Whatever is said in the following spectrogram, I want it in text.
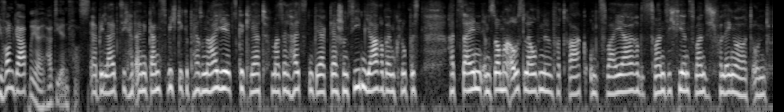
Yvonne Gabriel hat die Infos. RB Leipzig hat eine ganz wichtige Personalie jetzt geklärt. Marcel Halstenberg, der schon sieben Jahre beim Club ist, hat seinen im Sommer auslaufenden Vertrag um zwei Jahre bis 2024 verlängert. Und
